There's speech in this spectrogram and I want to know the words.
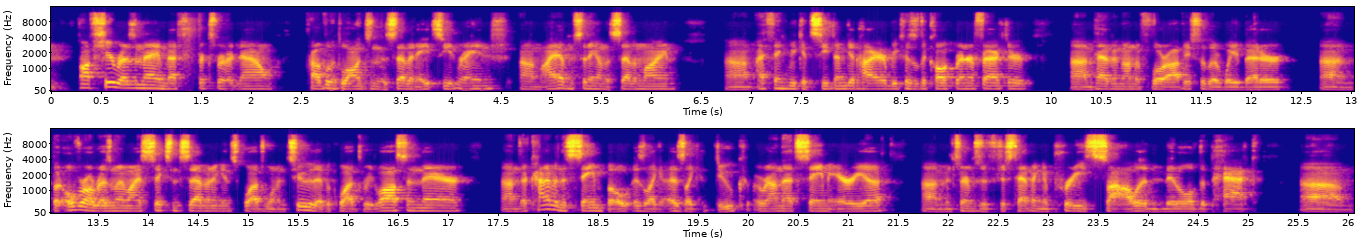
off sheer resume and metrics right now probably belongs in the seven eight seed range. Um, I have them sitting on the seven line. Um, I think we could see them get higher because of the Kalkbrenner factor. Um, having on the floor, obviously they're way better. Um, but overall resume wise, six and seven against squads one and two. They have a quad three loss in there. Um, they're kind of in the same boat as like as like Duke around that same area um, in terms of just having a pretty solid middle of the pack um,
